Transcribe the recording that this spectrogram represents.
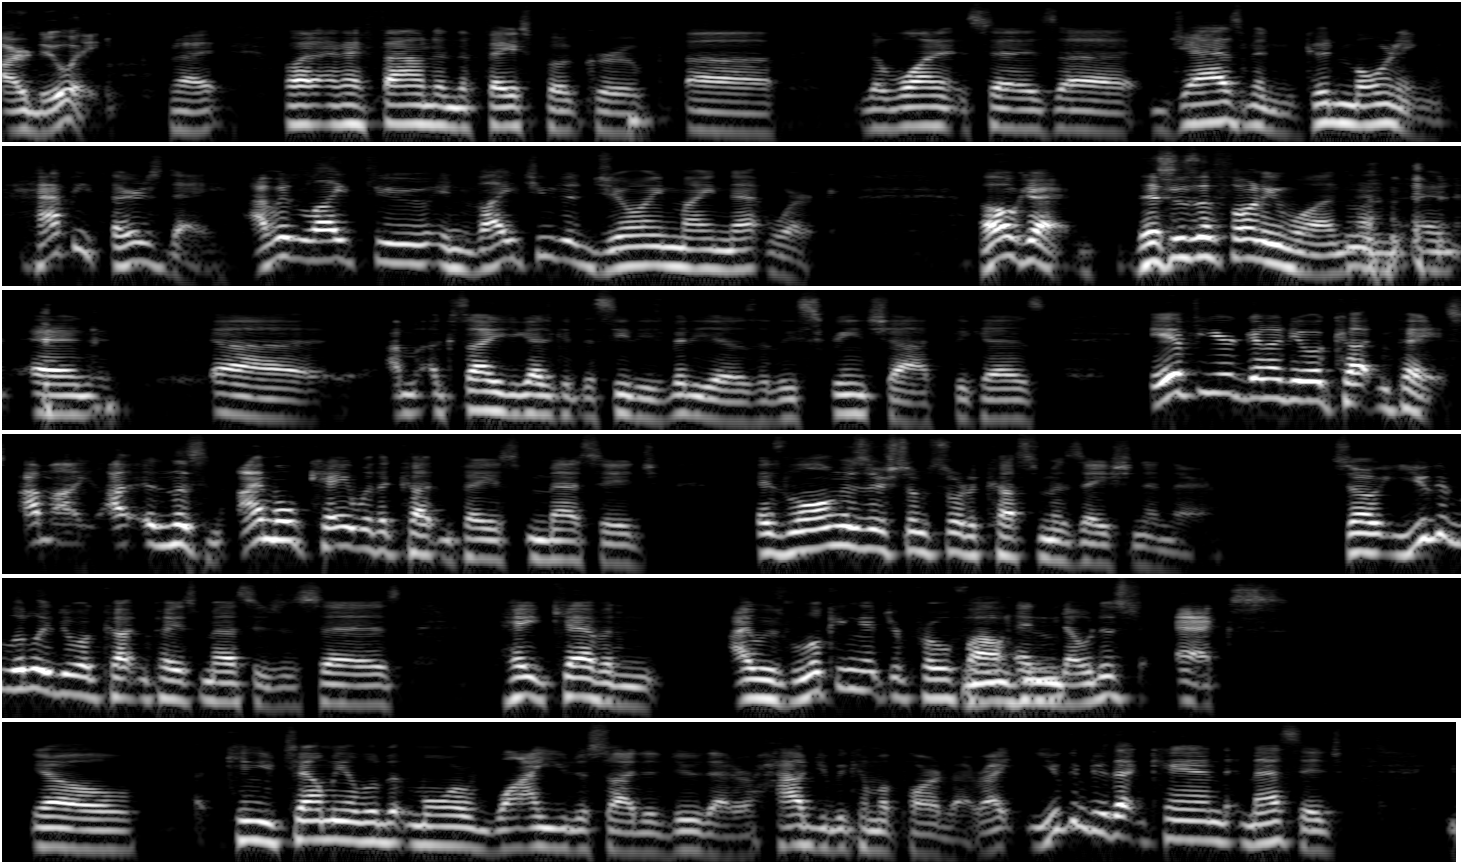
are doing. Right. Well and i found in the facebook group uh the one that says uh, jasmine good morning. Happy thursday. I would like to invite you to join my network. Okay this is a funny one and and, and uh, i'm excited you guys get to see these videos or these screenshots because if you're going to do a cut and paste, I'm I, and listen, I'm okay with a cut and paste message as long as there's some sort of customization in there. So you could literally do a cut and paste message that says, "Hey Kevin, I was looking at your profile mm-hmm. and noticed X. You know, can you tell me a little bit more why you decided to do that or how did you become a part of that?" Right? You can do that canned message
